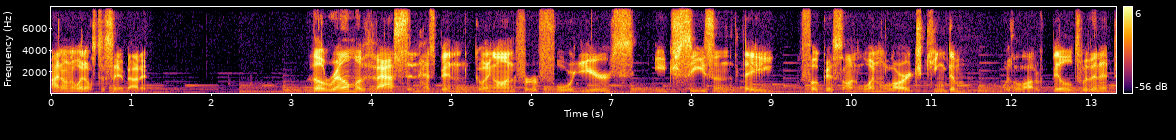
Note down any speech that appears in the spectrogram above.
I don't know what else to say about it. The Realm of Vastin has been going on for four years. Each season they focus on one large kingdom with a lot of builds within it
